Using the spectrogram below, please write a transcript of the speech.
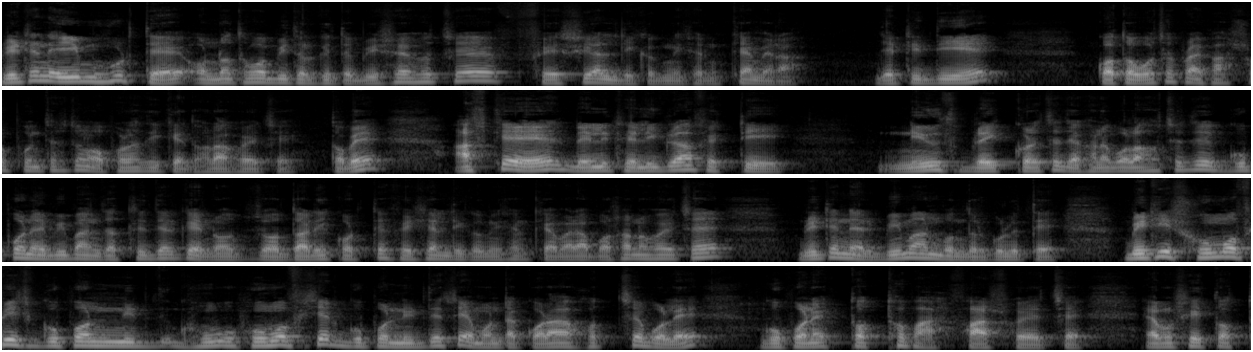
ব্রিটেন এই মুহূর্তে অন্যতম বিতর্কিত বিষয় হচ্ছে ফেসিয়াল রিকগনিশন ক্যামেরা যেটি দিয়ে গত বছর প্রায় পাঁচশো পঞ্চাশ জন অপরাধীকে ধরা হয়েছে। তবে আজকে ডেলি টেলিগ্রাফ একটি নিউজ ব্রেক করেছে, যেখানে বলা হচ্ছে যে গোপনে বিমান যাত্রীদেরকে নজরদারি করতে ফেসিয়াল রিকগনিশন ক্যামেরা বসানো হয়েছে ব্রিটেনের বিমানবন্দরগুলিতে। ব্রিটিশ হোম অফিস গোপন হোম অফিসের গোপন নির্দেশে এমনটা করা হচ্ছে বলে গোপনে তথ্য ফাঁস হয়েছে এবং সেই তথ্য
